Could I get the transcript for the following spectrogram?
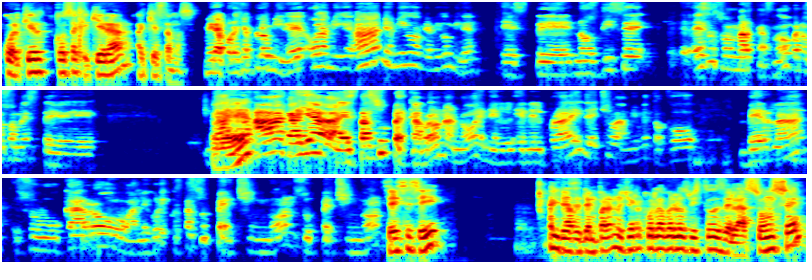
cualquier cosa que quieran, aquí estamos. Mira, por ejemplo, Miguel. Hola, Miguel. Ah, mi amigo, mi amigo Miguel. Este, nos dice, esas son marcas, ¿no? Bueno, son este... Gaia, ah, Gaia está súper cabrona, ¿no? En el, en el Pride, de hecho, a mí me tocó verla, su carro alegórico está súper chingón, súper chingón. Sí, sí, sí. Y desde temprano, yo recuerdo haberlos visto desde las 11,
